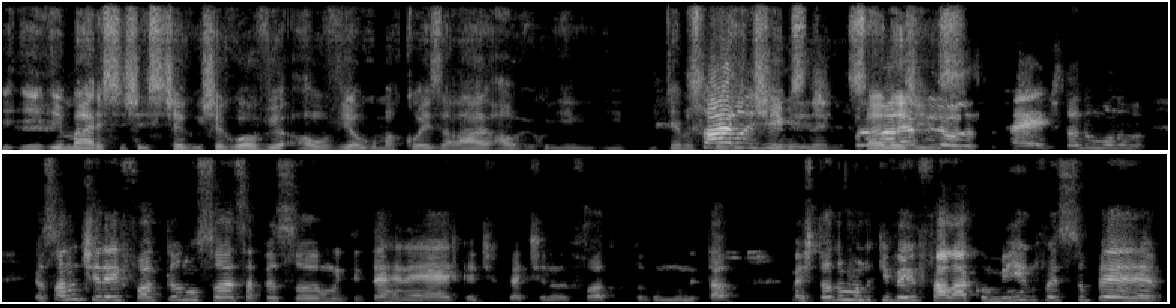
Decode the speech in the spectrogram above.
E, e Mari, chegou, chegou a, ouvir, a ouvir, alguma coisa lá em, em termos só positivos, elogios. né? Foi só maravilhoso, elogios. gente. Todo mundo. Eu só não tirei foto porque eu não sou essa pessoa muito internet, de ficar tirando foto com todo mundo e tal. Mas todo mundo que veio falar comigo foi super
